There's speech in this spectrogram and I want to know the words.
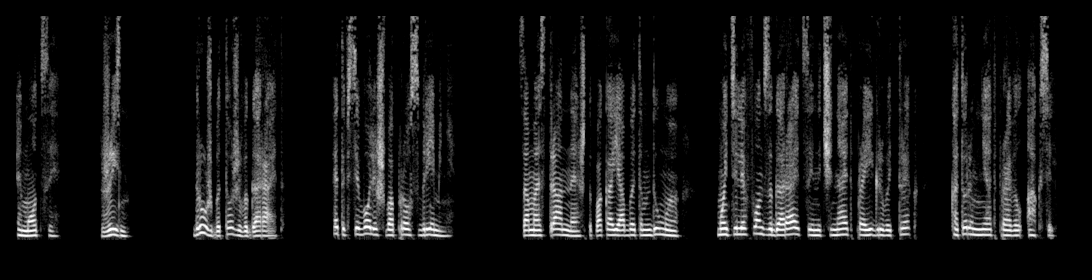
эмоции, жизнь. Дружба тоже выгорает. Это всего лишь вопрос времени. Самое странное, что пока я об этом думаю, мой телефон загорается и начинает проигрывать трек, который мне отправил Аксель.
